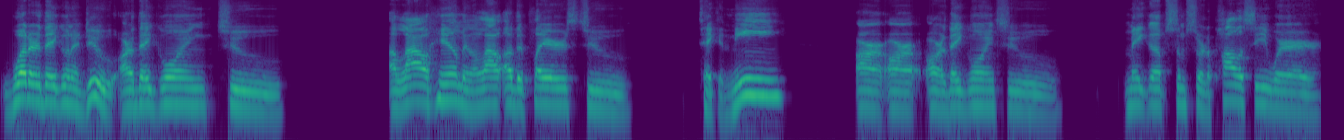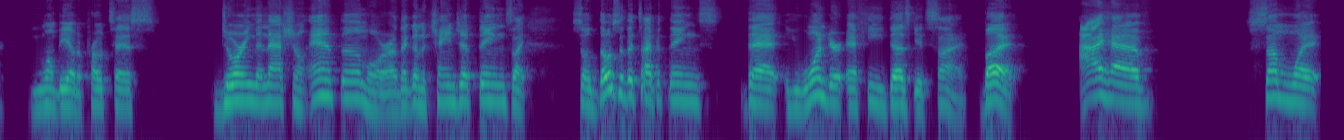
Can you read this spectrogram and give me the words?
what are they going to do? Are they going to allow him and allow other players to take a knee? Are are are they going to make up some sort of policy where you won't be able to protest during the national anthem or are they going to change up things? Like so those are the type of things that you wonder if he does get signed. But i have somewhat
